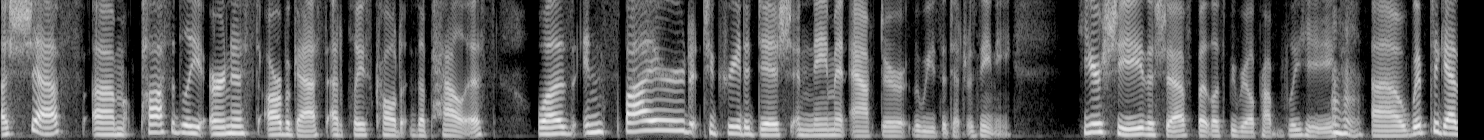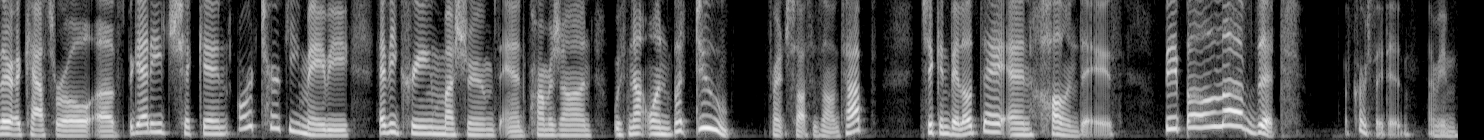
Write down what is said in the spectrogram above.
A chef, um, possibly Ernest Arbogast at a place called The Palace, was inspired to create a dish and name it after Luisa Tetrazzini. He or she, the chef, but let's be real, probably he, uh, whipped together a casserole of spaghetti, chicken, or turkey maybe, heavy cream, mushrooms, and parmesan with not one but two French sauces on top, chicken velouté and hollandaise. People loved it. Of course they did. I mean,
